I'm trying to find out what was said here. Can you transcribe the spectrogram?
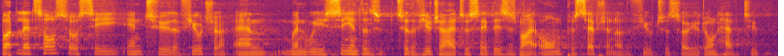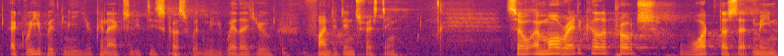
But let's also see into the future. And when we see into to the future, I have to say this is my own perception of the future, so you don't have to agree with me. You can actually discuss with me whether you find it interesting. So, a more radical approach, what does that mean?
